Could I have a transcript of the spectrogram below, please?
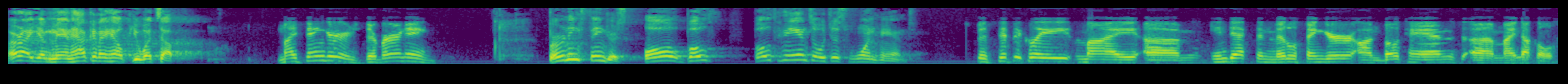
All right, young man. How can I help you? What's up? My fingers, they're burning. Burning fingers. All both both hands or just one hand? specifically my um, index and middle finger on both hands, uh, my knuckles.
